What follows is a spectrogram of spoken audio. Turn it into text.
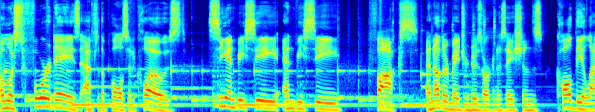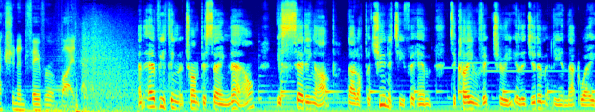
almost four days after the polls had closed, CNBC, NBC, Fox, and other major news organizations called the election in favor of Biden. And everything that Trump is saying now is setting up that opportunity for him to claim victory illegitimately in that way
